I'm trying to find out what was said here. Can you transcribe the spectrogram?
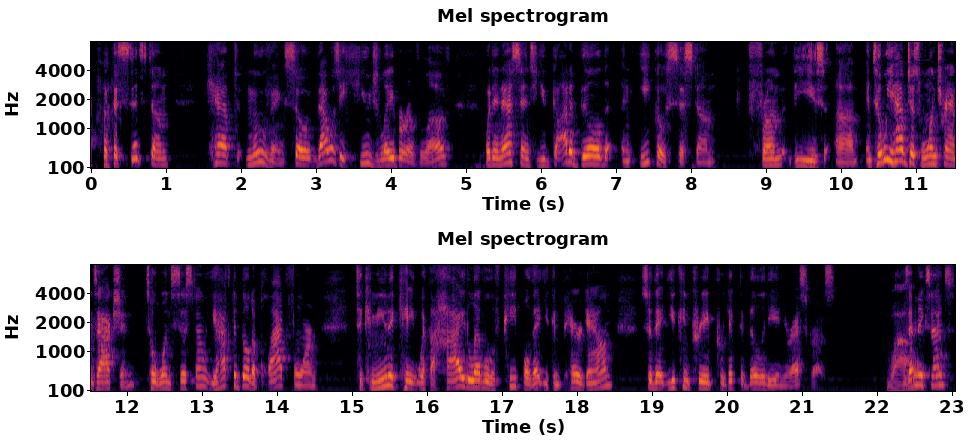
but the system kept moving. So that was a huge labor of love. But in essence, you got to build an ecosystem from these um, until we have just one transaction to one system you have to build a platform to communicate with a high level of people that you can pare down so that you can create predictability in your escrows. Wow does that make sense?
